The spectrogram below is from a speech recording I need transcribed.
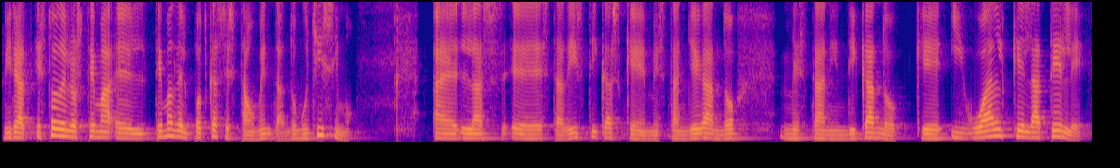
Mirad, esto de los temas, el tema del podcast está aumentando muchísimo. Eh, las eh, estadísticas que me están llegando me están indicando que igual que la tele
